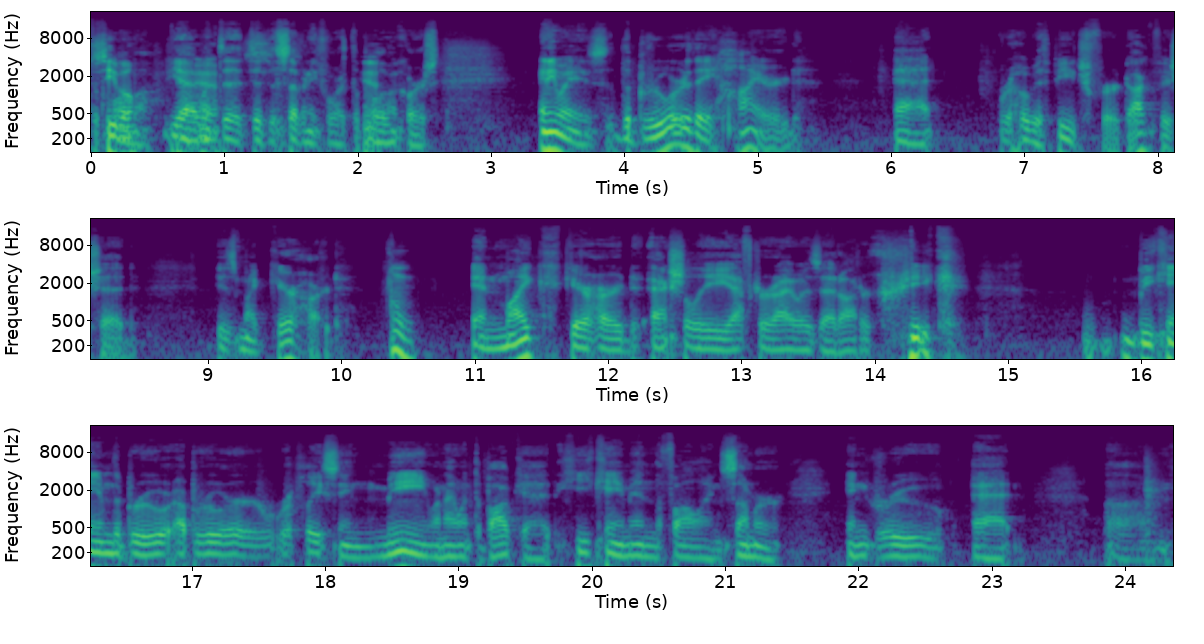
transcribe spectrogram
diploma. Siebel? Yeah, I went to did the 74th diploma course. Anyways, the brewer they hired at Rehoboth Beach for Dogfish Head is Mike Gerhart. And Mike Gerhart actually, after I was at Otter Creek, became the brewer, a brewer replacing me when I went to Bobcat. He came in the following summer and grew at um,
